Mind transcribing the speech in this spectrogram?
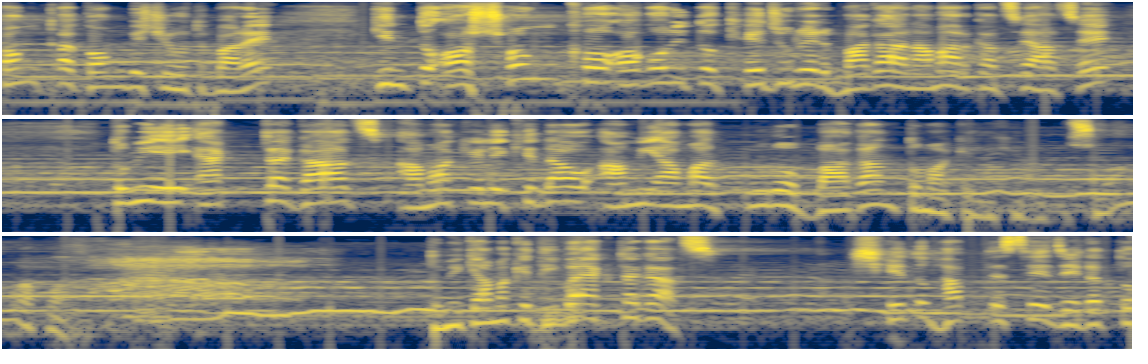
সংখ্যা কম বেশি হতে পারে, কিন্তু অসংখ্য অগণিত খেজুরের বাগান আমার কাছে আছে। তুমি এই একটা গাছ আমাকে লিখে দাও, আমি আমার পুরো বাগান তোমাকে লিখে দেবো। তুমি কি আমাকে দিবা একটা গাছ? সে তো ভাবতেছে যে এটা তো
